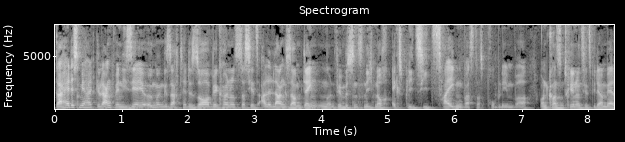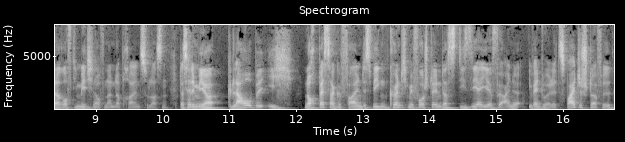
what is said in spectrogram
da hätte es mir halt gelangt, wenn die Serie irgendwann gesagt hätte, so, wir können uns das jetzt alle langsam denken und wir müssen es nicht noch explizit zeigen, was das Problem war und konzentrieren uns jetzt wieder mehr darauf, die Mädchen aufeinander prallen zu lassen. Das hätte mir, glaube ich, noch besser gefallen. Deswegen könnte ich mir vorstellen, dass die Serie für eine eventuelle zweite Staffel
